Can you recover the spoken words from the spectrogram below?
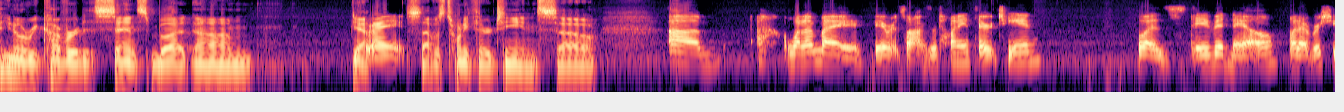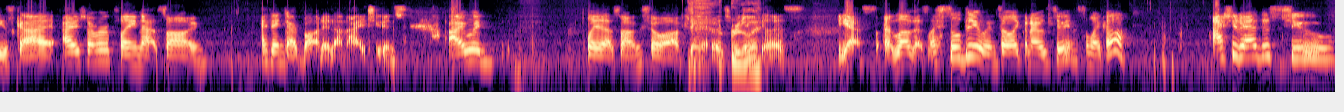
you know, recovered since. But um, yeah, right. So that was 2013. So, um, one of my favorite songs of 2013 was David Nail, whatever she's got. I just remember playing that song I think I bought it on iTunes. I would play that song so often. It was really? ridiculous. Yes, I love this. I still do. And so, like, when I was doing this, I'm like, oh, I should add this to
